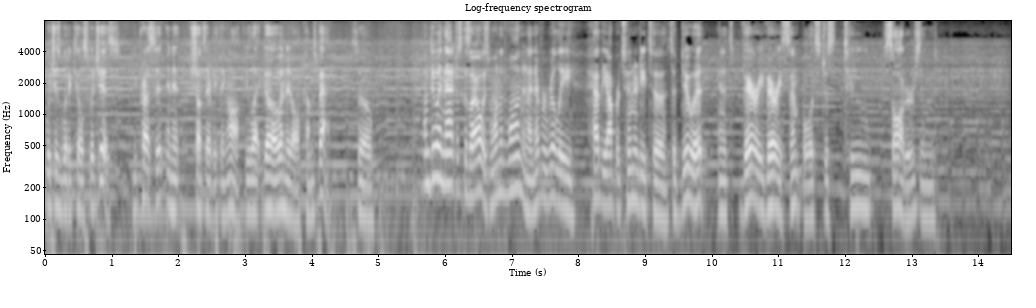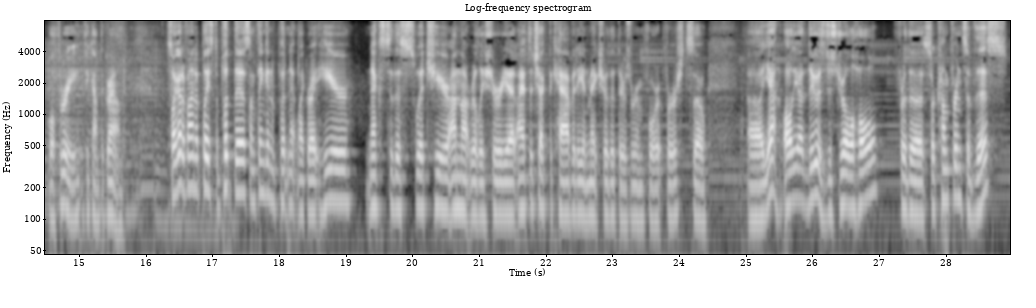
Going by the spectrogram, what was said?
which is what a kill switch is. You press it and it shuts everything off. You let go and it all comes back. So I'm doing that just because I always wanted one and I never really had the opportunity to, to do it. And it's very, very simple. It's just two solders and, well, three if you count the ground. So I got to find a place to put this. I'm thinking of putting it like right here next to this switch here. I'm not really sure yet. I have to check the cavity and make sure that there's room for it first. So uh, yeah, all you have to do is just drill a hole for the circumference of this.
